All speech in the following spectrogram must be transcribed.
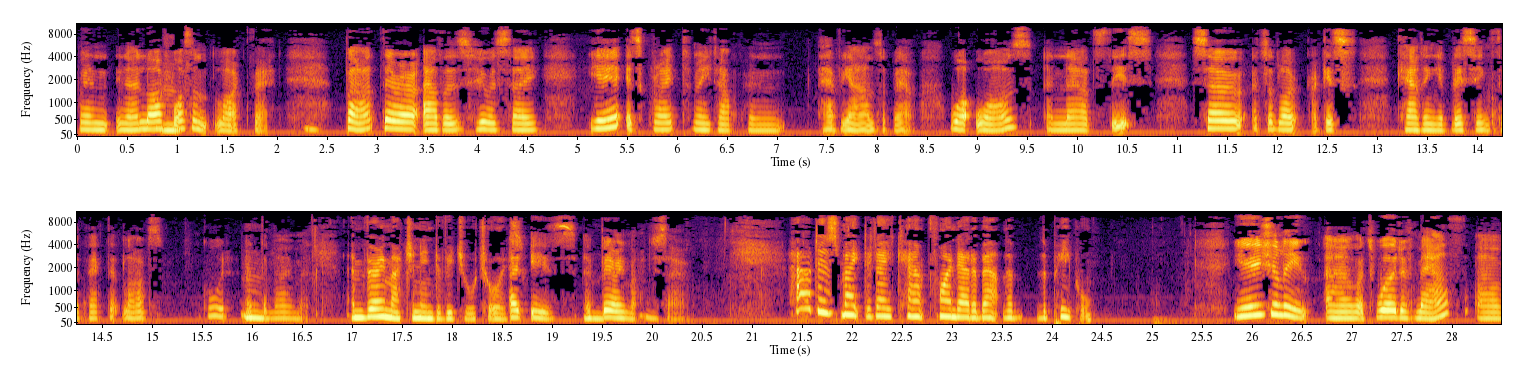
when you know life wasn't like that. But there are others who would say, "Yeah, it's great to meet up and have yarns about what was, and now it's this." So it's a bloke, I guess counting your blessings, the fact that life's good at the moment. and very much an individual choice. It is uh, very much so. How does Make Today Count find out about the, the people? Usually, um, it's word of mouth uh,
